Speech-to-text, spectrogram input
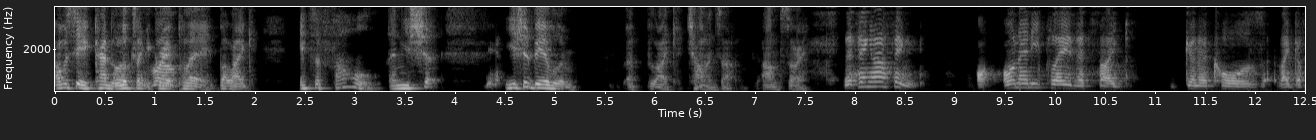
obviously, it kind of looks like a as well- great play, but like, it's a foul, and you should, Yeah. you should be able to, uh, like, challenge that. I'm sorry. The thing I think on any play that's like gonna cause like a,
